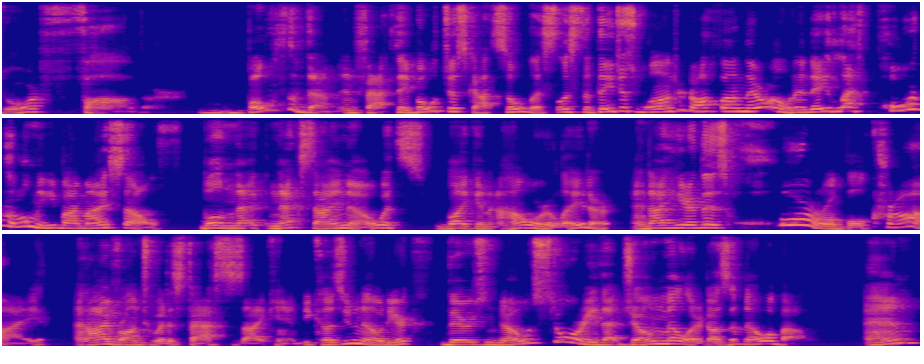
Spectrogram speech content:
your father. Both of them, in fact, they both just got so listless that they just wandered off on their own and they left poor little me by myself. Well, ne- next I know, it's like an hour later, and I hear this horrible cry. And I run to it as fast as I can because you know, dear, there's no story that Joan Miller doesn't know about. And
